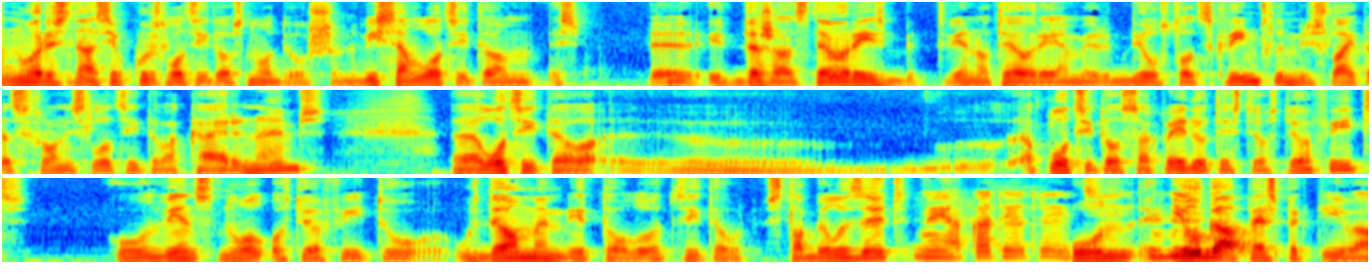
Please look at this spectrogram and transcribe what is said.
norisinās jebkuras locītos nodilšana. Visām locītām es ir dažādas teorijas, bet viena no teorijām ir dilstots krimslim, ir slēgts tāds kronisks locītavā kairinājums. Locītava, ap locītavu sāk veidoties osteofīts, Un viens no osteofītu uzdevumiem ir to locītavu stabilizēt. Nu jā, kā jau teicu. Un mhm. ilgā perspektīvā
